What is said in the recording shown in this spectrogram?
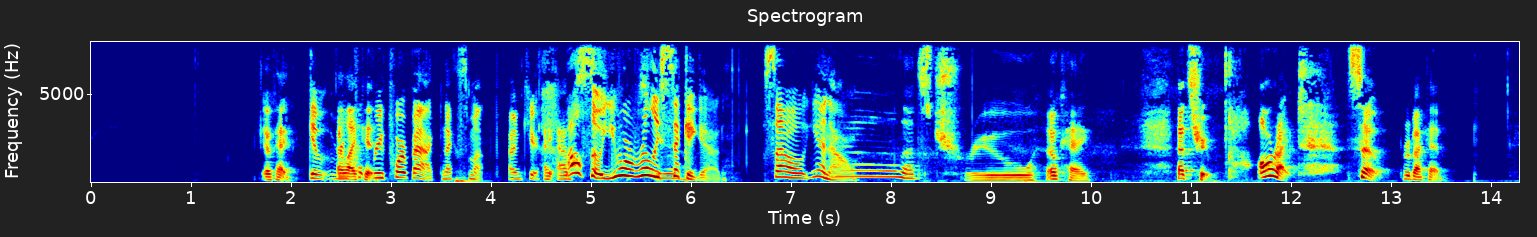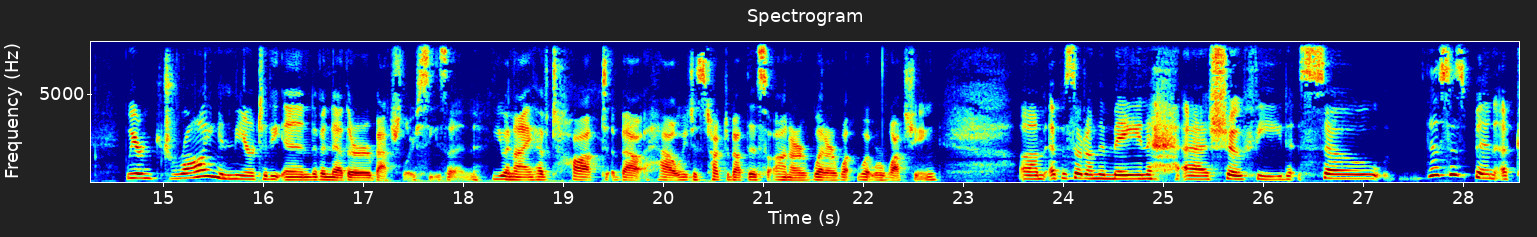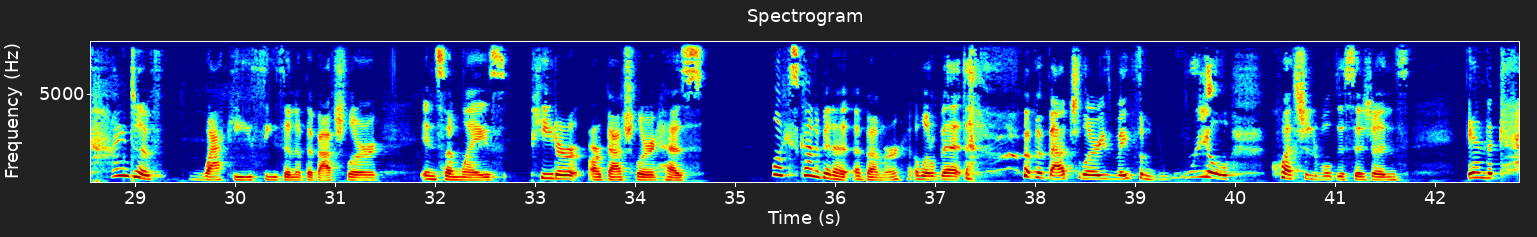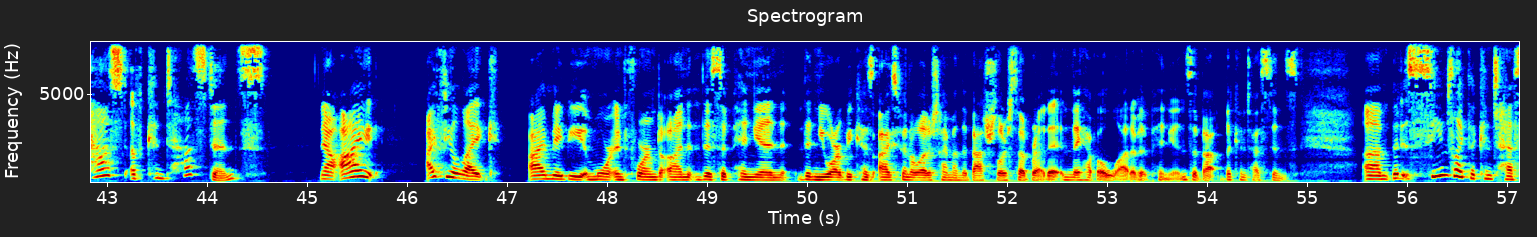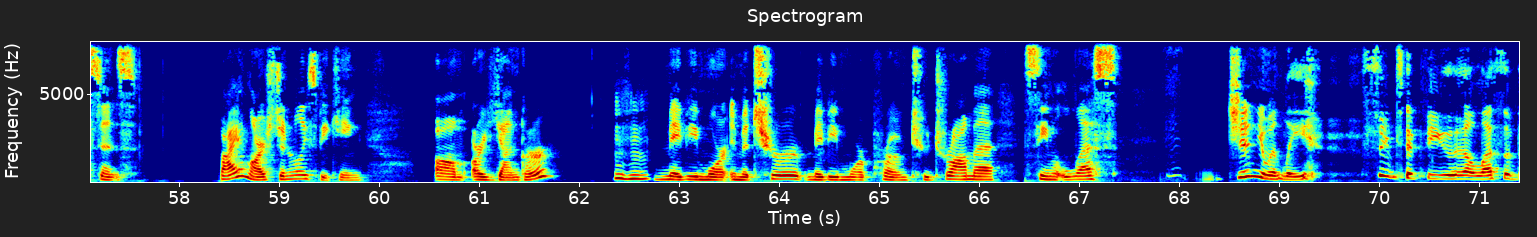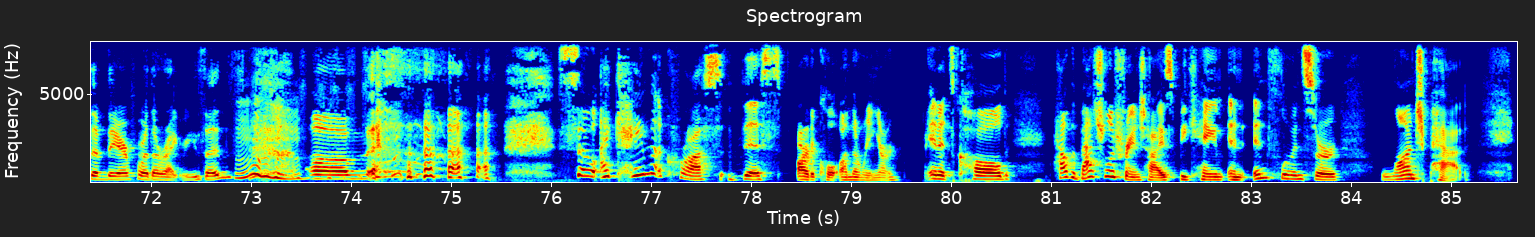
Okay. Give I like it. report back next month. I'm curious. Abs- also, you were really Yeah. sick again, so you know. Oh, that's true. Okay. That's true. All right. So, Rebekah, we are drawing near to the end of another Bachelor season. You and I have talked about how we just talked about this on our what our what, what we're watching um, episode on the main uh, show feed. So this has been a kind of wacky season of The Bachelor in some ways. Peter, our Bachelor, has well, he's kind of been a, a bummer a little bit of a bachelor. He's made some real questionable decisions. And the cast of contestants. Now, I I feel like I may be more informed on this opinion than you are because I spend a lot of time on the Bachelor subreddit and they have a lot of opinions about the contestants. Um, but it seems like the contestants, by and large, generally speaking, um, are younger hmm maybe more immature, maybe more prone to drama, seem less genuinely seem to be less of them there for the right reasons. Um, so I came across this article on the Ringer, and it's called "How the Bachelor franchise became an influencer launchpad."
